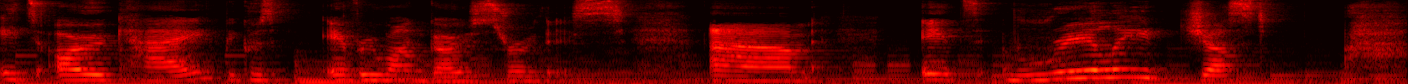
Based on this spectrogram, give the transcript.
it's okay because everyone goes through this. Um, it's really just ah,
